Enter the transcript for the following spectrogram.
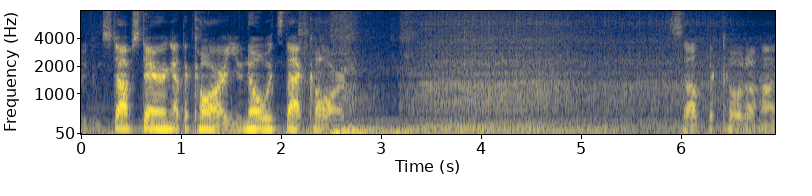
You can stop staring at the car. You know it's that car. South Dakota, huh?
